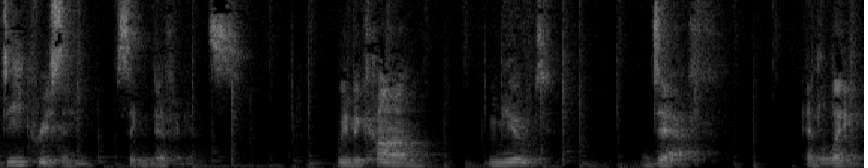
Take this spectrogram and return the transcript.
decreasing significance. We become mute, deaf, and lame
